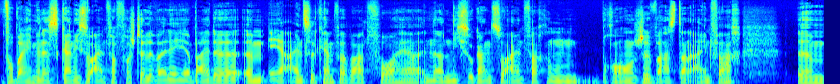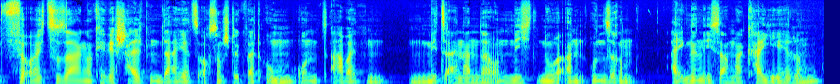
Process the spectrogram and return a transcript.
Wobei ich mir das gar nicht so einfach vorstelle, weil ihr ja beide ähm, eher Einzelkämpfer wart vorher, in einer nicht so ganz so einfachen Branche. War es dann einfach ähm, für euch zu sagen, okay, wir schalten da jetzt auch so ein Stück weit um und arbeiten miteinander und nicht nur an unseren eigenen, ich sag mal, Karrieren?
